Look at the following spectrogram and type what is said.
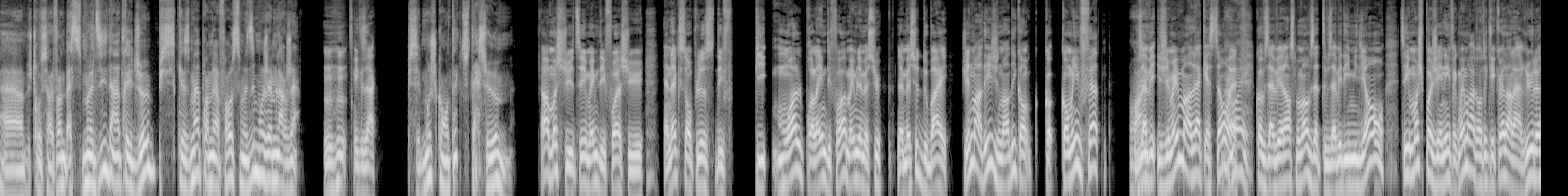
Euh, je trouve ça le fun. Que tu m'as dit d'entrée de jeu, puis quasiment la première phrase, tu dit, moi, j'aime l'argent. Mhm, exact. Puis moi, je suis content que tu t'assumes. Ah, moi, je suis, tu sais, même des fois, je suis. Il y en a qui sont plus. Des... Puis moi, le problème, des fois, même le monsieur, le monsieur de Dubaï, j'ai demandé, j'ai demandé com- co- combien vous faites? Vous Ouais. avez, j'ai même demandé la question, Ben euh, ouais. quoi, vous avez là en ce moment, vous, êtes, vous avez des millions? Tu sais, moi, je suis pas gêné. Fait que même rencontrer quelqu'un dans la rue, là,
